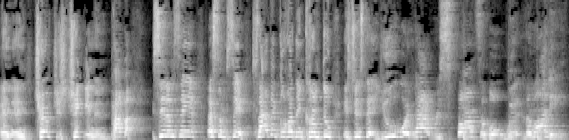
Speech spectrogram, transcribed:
and, and Church's Chicken and papa. See what I'm saying? That's what I'm saying. It's not that God didn't come through. It's just that you were not responsible with the money.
